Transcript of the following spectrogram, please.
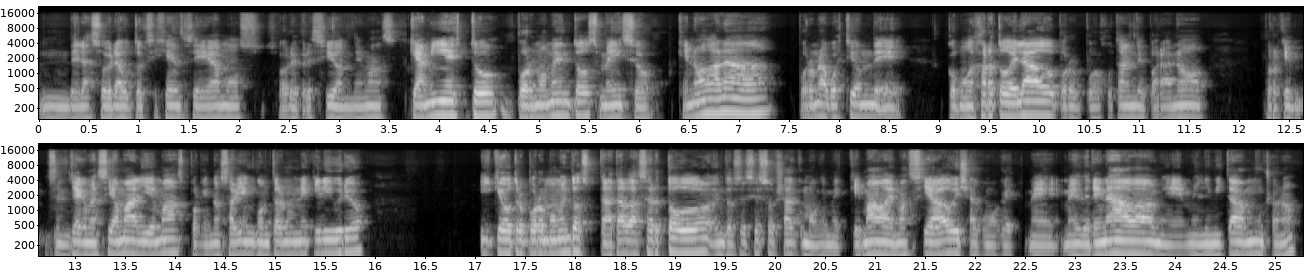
de la sobreautoexigencia, digamos, sobrepresión, demás. Que a mí esto, por momentos, me hizo que no haga nada por una cuestión de como dejar todo de lado, por, por justamente para no, porque sentía que me hacía mal y demás, porque no sabía encontrar un equilibrio y que otro por momentos tratar de hacer todo, entonces eso ya como que me quemaba demasiado y ya como que me, drenaba, me, limitaba mucho, ¿no?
